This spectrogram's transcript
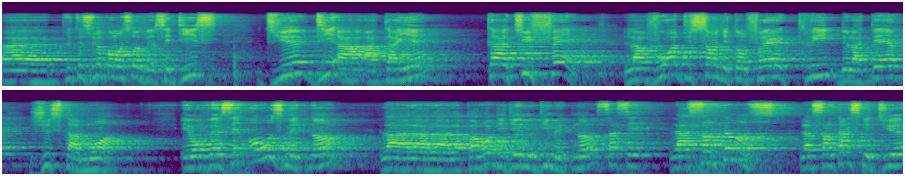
euh, plutôt je vais commencer au verset 10. Dieu dit à, Caïn, qu'as-tu fait La voix du sang de ton frère crie de la terre jusqu'à moi. Et au verset 11 maintenant, la, la, parole de Dieu nous dit maintenant, ça c'est la sentence, la sentence que Dieu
